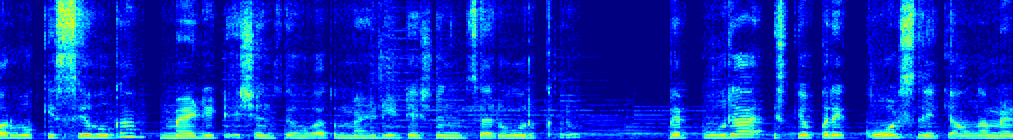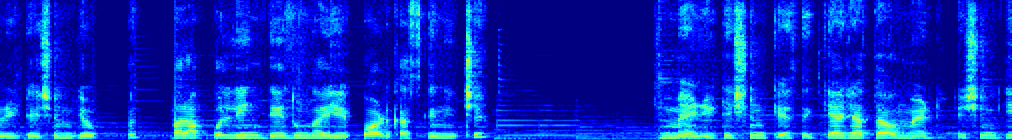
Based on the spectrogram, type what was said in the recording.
और वो किससे होगा? मेडिटेशन से होगा। तो मेडिटेशन ज़रूर करो। मैं पूरा इसके ऊपर एक कोर्स लेके आऊँगा मेडिटेशन के ऊपर और आपको लिंक दे दूँगा ये पॉडकास्ट के नीचे। मेडिटेशन कैसे किया जाता है और मेडिटेशन की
